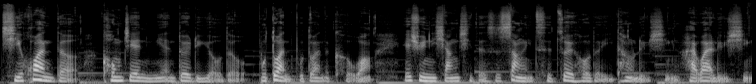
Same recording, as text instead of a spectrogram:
奇幻的空间里面对旅游的不断不断的渴望。也许你想起的是上一次最后的一趟旅行，海外旅行；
